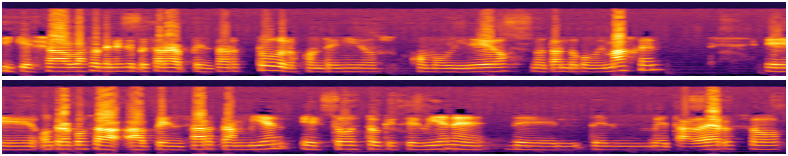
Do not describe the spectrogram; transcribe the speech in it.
y que ya vas a tener que empezar a pensar todos los contenidos como video, no tanto como imagen. Eh, otra cosa a pensar también es todo esto que se viene del, metaverso,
